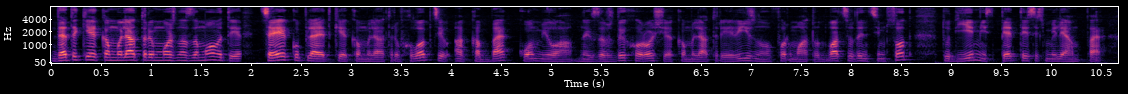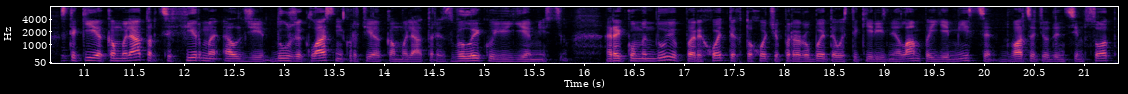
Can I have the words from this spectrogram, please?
Де такі акумулятори можна замовити? Це я купляю такі акумулятори в хлопців akb.com.ua. В них завжди хороші акумулятори різного формату. 21700, тут ємність 5000 мА. Такий акумулятор це фірми LG. Дуже класні, круті акумулятори з великою ємністю. Рекомендую, переходьте, хто хоче переробити ось такі різні лампи. Є місце 21700,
